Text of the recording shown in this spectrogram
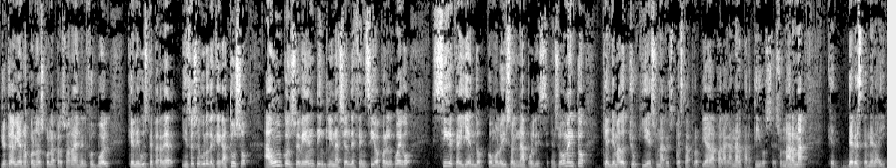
yo todavía no conozco una persona en el fútbol que le guste perder, y estoy seguro de que Gatuso, aún con su evidente inclinación defensiva por el juego, sigue creyendo, como lo hizo el Nápoles en su momento, que el llamado Chucky es una respuesta apropiada para ganar partidos. Es un arma que debes tener ahí.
